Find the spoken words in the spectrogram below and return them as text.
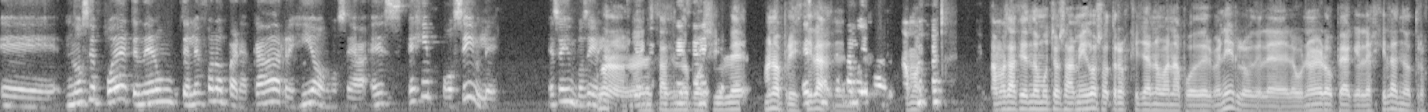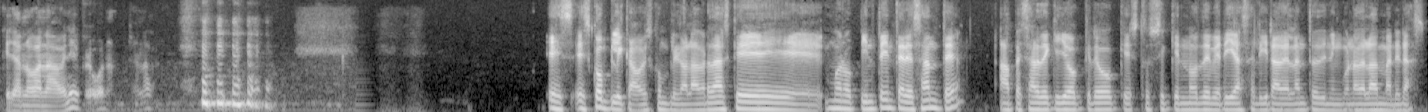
eh, no se puede tener un teléfono para cada región, o sea, es, es imposible. Eso es imposible. Bueno, no está haciendo posible. Bueno, Priscila, estamos, haciendo muchos amigos, otros que ya no van a poder venir, los de la, Unión Europea que legislan y otros que ya no van a venir, pero bueno, no nada. Es, complicado, es complicado. La verdad es que, bueno, pinta interesante, a pesar de que yo creo que esto sí que no debería salir adelante de ninguna de las maneras.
